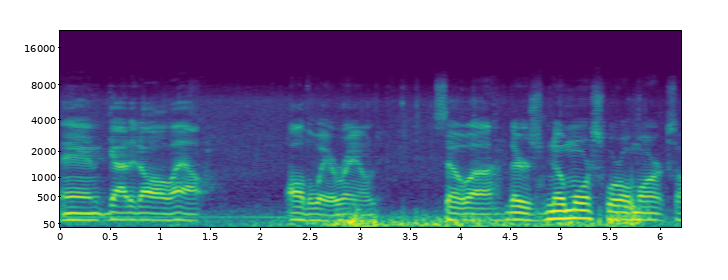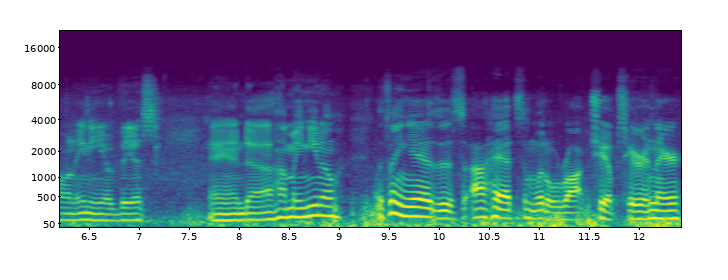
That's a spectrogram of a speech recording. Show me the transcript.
and got it all out all the way around. So uh, there's no more swirl marks on any of this. And uh, I mean, you know, the thing is, is I had some little rock chips here and there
